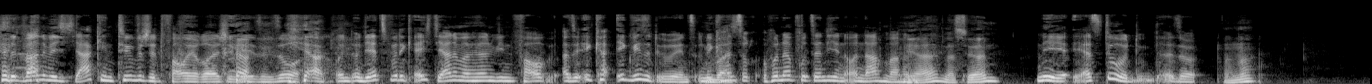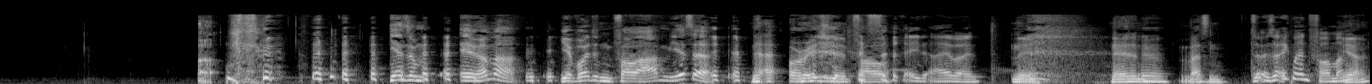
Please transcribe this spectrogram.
Das war nämlich ja kein typisches V-Geräusch gewesen. So. Ja. Und, und jetzt würde ich echt gerne mal hören, wie ein V. Also ich, kann, ich weiß es übrigens. Und ich kann es doch hundertprozentig in Ordnung nachmachen. ja, lass hören. Nee, erst du. du also. Mal. Ja, so, ey, hör mal. Ihr wolltet einen V haben, hier ist er. Na, Original Das V. ist doch echt albern. Nee. Nee, nee, was denn? So, soll ich mal ein V machen? Ja.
